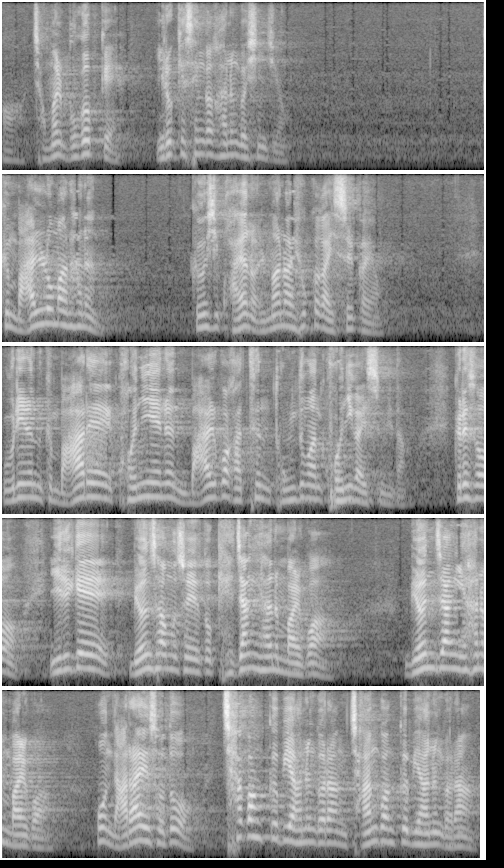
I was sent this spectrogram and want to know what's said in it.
어, 정말 무겁게 이렇게 생각하는 것인지요. 그 말로만 하는 그것이 과연 얼마나 효과가 있을까요? 우리는 그 말의 권위에는 말과 같은 동등한 권위가 있습니다. 그래서 일개 면사무소에도 개장이 하는 말과 면장이 하는 말과 혹은 나라에서도 차관급이 하는 거랑 장관급이 하는 거랑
